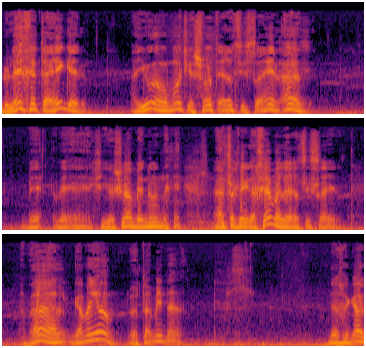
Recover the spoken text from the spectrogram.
לולא חטא העגל, היו האומות יושבות ארץ ישראל אז, כשיהושע בן נון היה צריך להילחם על ארץ ישראל, אבל גם היום, באותה מידה. דרך אגב,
